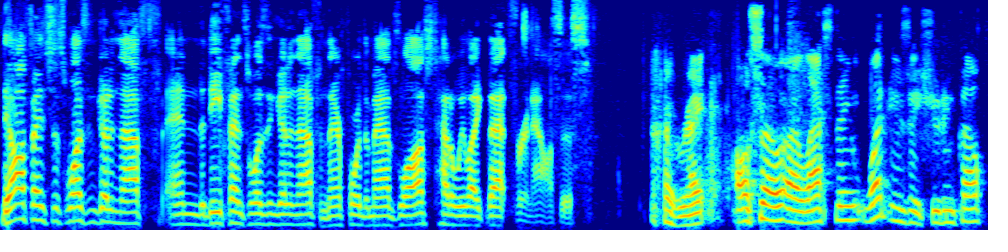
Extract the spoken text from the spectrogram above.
the offense just wasn't good enough, and the defense wasn't good enough, and therefore the Mavs lost. How do we like that for analysis? right. Also, uh, last thing, what is a shooting foul?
